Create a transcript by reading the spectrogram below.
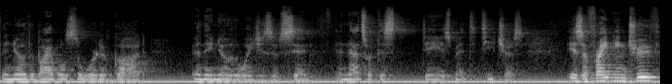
They know the Bible is the Word of God, and they know the wages of sin. And that's what this day is meant to teach us. Is a frightening truth,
